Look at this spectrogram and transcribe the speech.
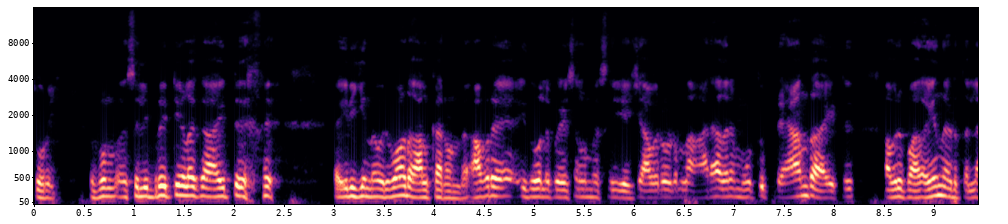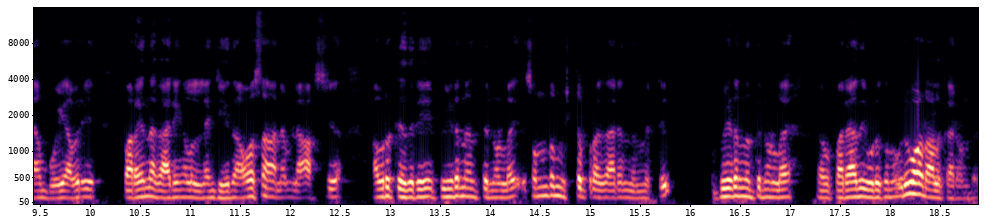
സോറി ഇപ്പം സെലിബ്രിറ്റികളൊക്കെ ആയിട്ട് ഇരിക്കുന്ന ഒരുപാട് ആൾക്കാരുണ്ട്. അവരെ ഇതുപോലെ പേഴ്സണൽ മെസ്സേജ് അയച്ച് അവരോടുള്ള ആരാധന മൂത്ത് ഭ്രാന്തായിട്ട് അവർ പറയുന്നിടത്തെല്ലാം പോയി അവർ പറയുന്ന കാര്യങ്ങളെല്ലാം ചെയ്ത് അവസാനം ലാസ്റ്റ് അവർക്കെതിരെ പീഡനത്തിനുള്ള സ്വന്തം ഇഷ്ടപ്രകാരം നിന്നിട്ട് പീഡനത്തിനുള്ള പരാതി കൊടുക്കുന്ന ഒരുപാട് ആൾക്കാരുണ്ട്.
